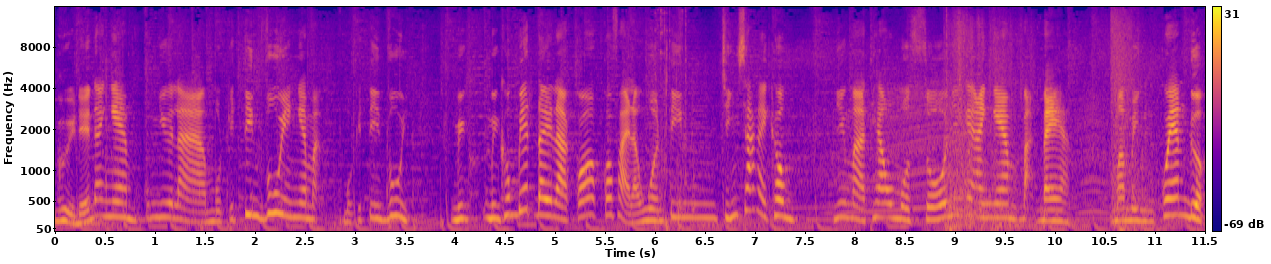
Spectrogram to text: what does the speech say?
gửi đến anh em cũng như là một cái tin vui anh em ạ. Một cái tin vui. Mình mình không biết đây là có có phải là nguồn tin chính xác hay không nhưng mà theo một số những cái anh em bạn bè mà mình quen được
